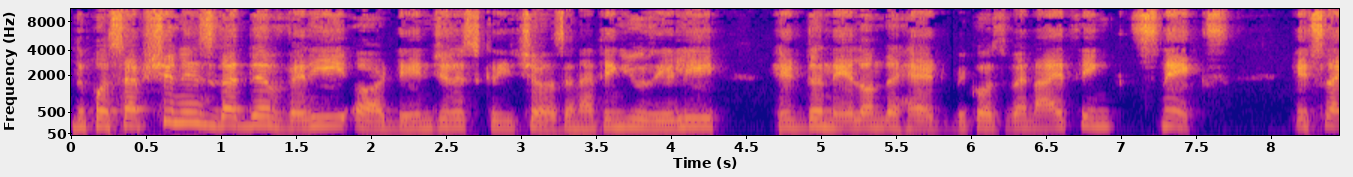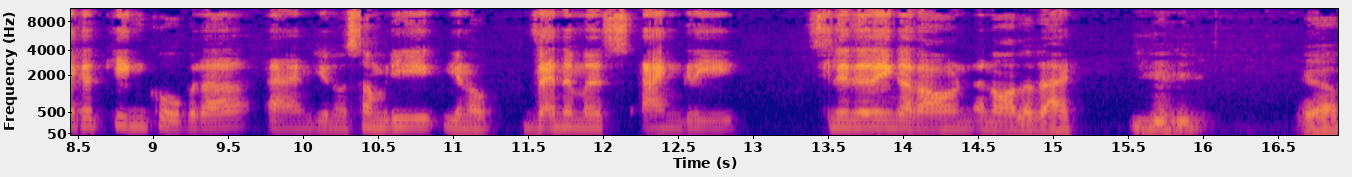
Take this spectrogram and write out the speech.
The perception is that they're very uh, dangerous creatures, and I think you really hit the nail on the head because when I think snakes, it's like a king cobra and, you know, somebody, you know, venomous, angry, slithering around and all of that. Yeah.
